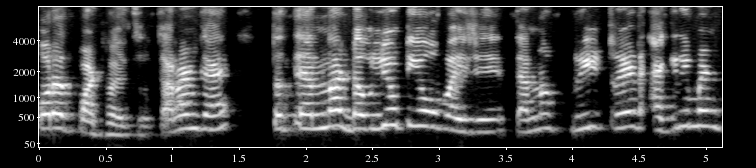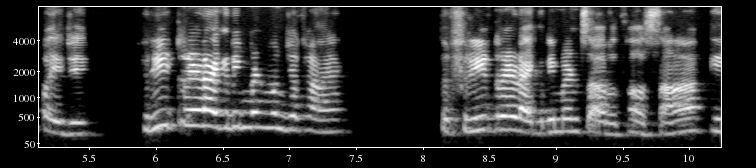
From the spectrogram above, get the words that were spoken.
परत पाठवायचं. कारण काय? तर त्यांना डब्ल्यूटीओ पाहिजे. त्यांना फ्री ट्रेड अग्रीमेंट पाहिजे. फ्री ट्रेड अग्रीमेंट म्हणजे काय? तर फ्री ट्रेड अग्रीमेंटचा अर्थ असा की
